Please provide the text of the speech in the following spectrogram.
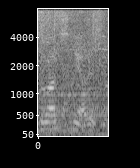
そのあにあれですね。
